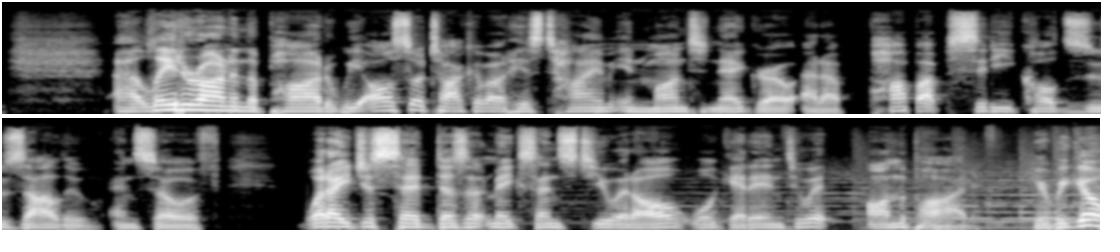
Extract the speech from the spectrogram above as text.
Uh, later on in the pod, we also talk about his time in Montenegro at a pop up city called Zuzalu. And so if what I just said doesn't make sense to you at all, we'll get into it on the pod. Here we go.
